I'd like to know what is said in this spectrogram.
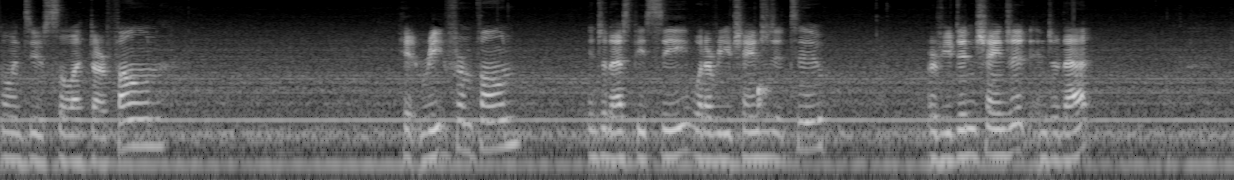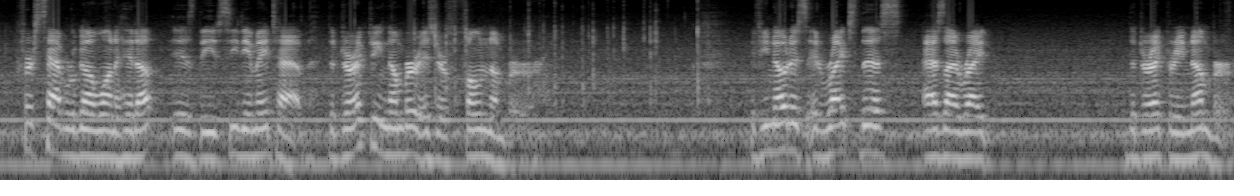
Going to select our phone. Hit Read from Phone into the SPC, whatever you changed it to. Or if you didn't change it, into that. First tab we're going to want to hit up is the CDMA tab. The directory number is your phone number. If you notice, it writes this as I write the directory number.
